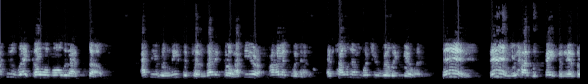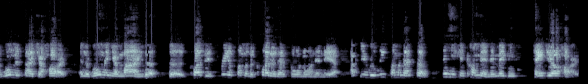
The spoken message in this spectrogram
After you let go of all of that stuff, after you release it to him, let it go. After you're honest with him and tell him what you're really feeling, then, then you have the space and there's the room inside your heart and the room in your mind, the, the clutter is free of some of the clutter that's going on in there. After you release some of that stuff, then he can come in and maybe change your heart.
